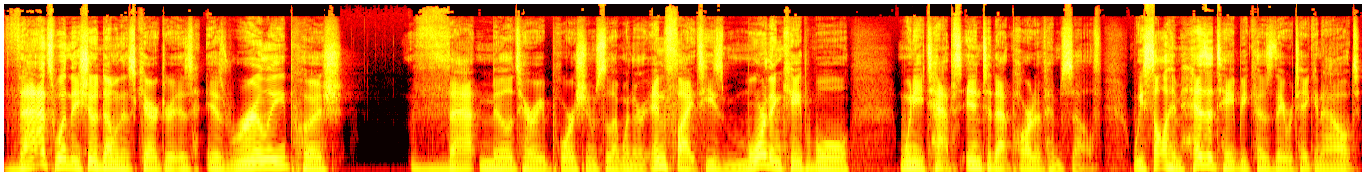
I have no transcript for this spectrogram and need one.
That's what they should have done with his character is is really push that military portion so that when they're in fights, he's more than capable when he taps into that part of himself. We saw him hesitate because they were taking out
